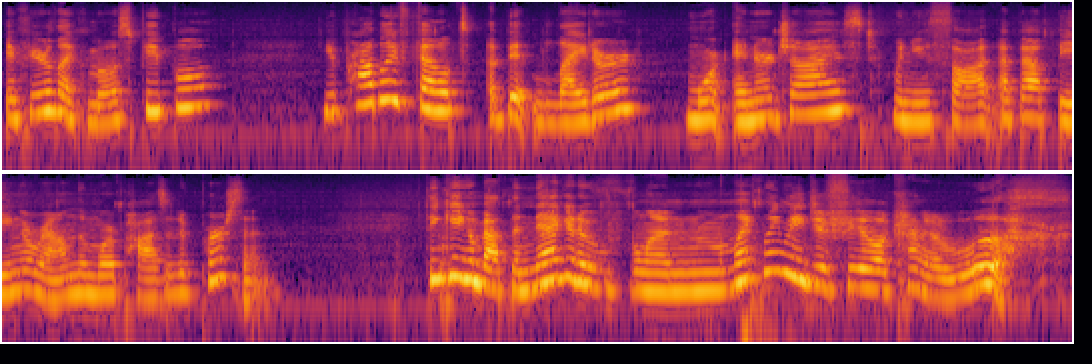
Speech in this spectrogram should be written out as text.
If you're like most people, you probably felt a bit lighter, more energized when you thought about being around the more positive person. Thinking about the negative one likely made you feel kind of ugh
